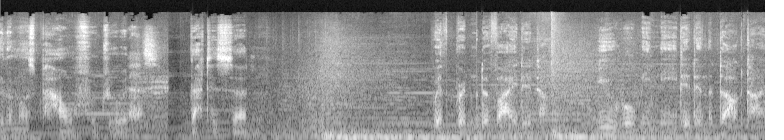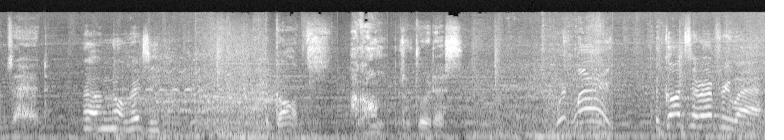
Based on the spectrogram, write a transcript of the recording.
be the most powerful druidess. That is certain. With Britain divided, you will be needed in the dark times ahead. Uh, I'm not ready. The gods are gone, little druidess. With me! The gods are everywhere.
